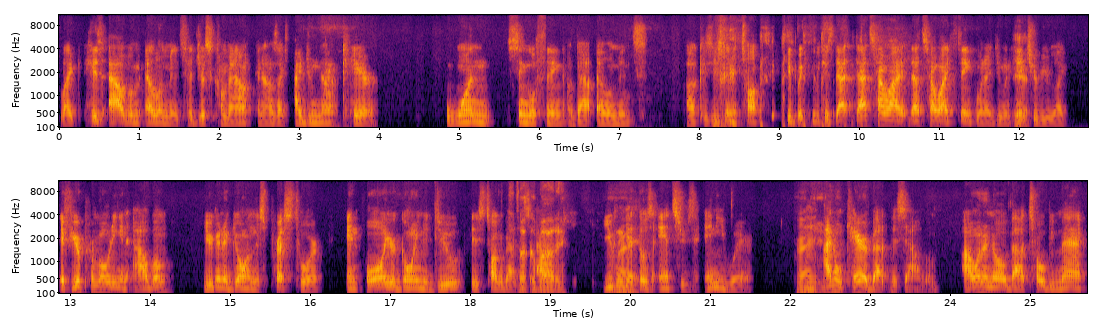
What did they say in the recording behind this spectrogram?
like his album Elements had just come out, and I was like, I do not care one single thing about Elements because he's going to talk because that that's how I that's how I think when I do an Yeah. interview. Like if you're promoting an album, you're going to go on this press tour, and all you're going to do is talk about Talk this about album. it. You can Right. get those answers anywhere. Right. I don't care about this album. I want to know about Toby Mac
